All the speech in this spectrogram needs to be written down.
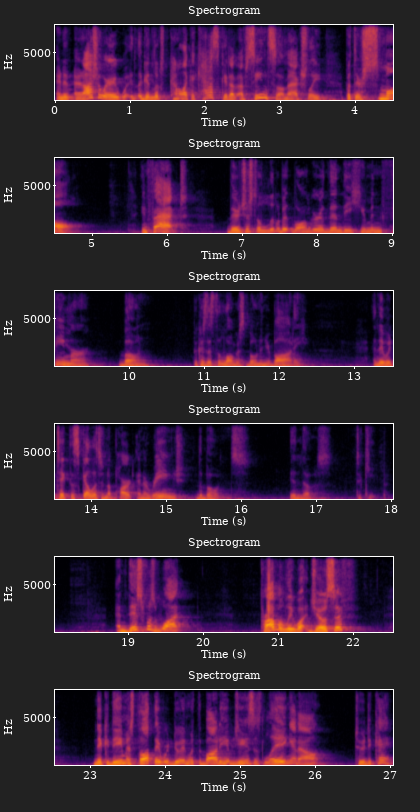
And an ossuary, again, looks kind of like a casket. I've seen some actually, but they're small. In fact, they're just a little bit longer than the human femur bone, because that's the longest bone in your body. And they would take the skeleton apart and arrange the bones in those to keep. And this was what, probably what Joseph Nicodemus thought they were doing with the body of Jesus, laying it out to decay.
